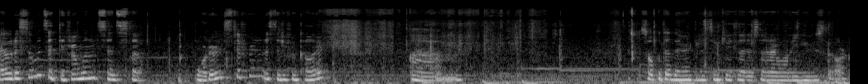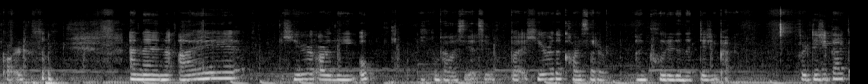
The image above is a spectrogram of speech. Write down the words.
I would assume it's a different one since the border is different. It's a different color. Um, so I'll put that there just in case I decide I want to use the R card. and then I, here are the, oh, you can probably see it too, but here are the cards that are included in the digipack. For digipack,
